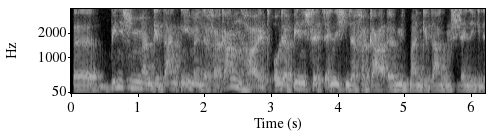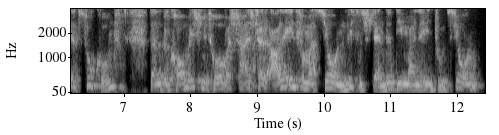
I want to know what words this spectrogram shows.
Äh, bin ich mit meinen Gedanken immer in der Vergangenheit oder bin ich letztendlich in der Verga äh, mit meinen Gedanken ständig in der Zukunft, dann bekomme ich mit hoher Wahrscheinlichkeit alle Informationen, Wissensstände, die meine Intuition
